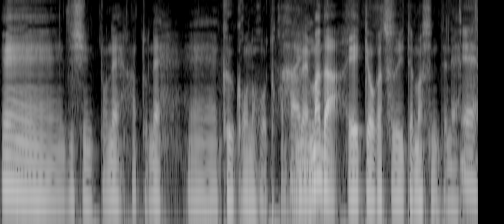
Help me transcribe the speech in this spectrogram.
えー、地震とねあとね、えー、空港の方とかもね、はい。まだ影響が続いてますんでね、え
